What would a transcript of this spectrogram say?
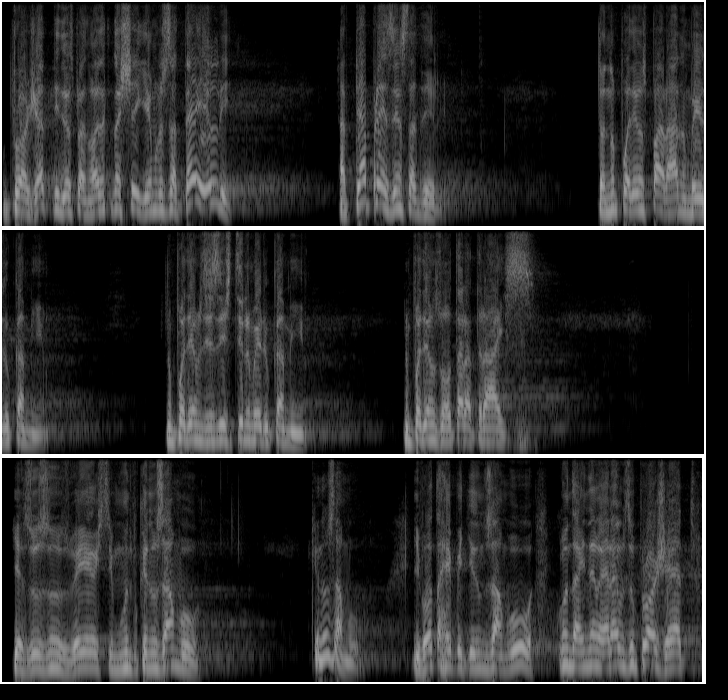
O projeto de Deus para nós é que nós cheguemos até Ele, até a presença dEle. Então não podemos parar no meio do caminho. Não podemos desistir no meio do caminho. Não podemos voltar atrás. Jesus nos veio a este mundo porque nos amou. Porque nos amou. E volta a repetir, nos amou quando ainda éramos um projeto.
